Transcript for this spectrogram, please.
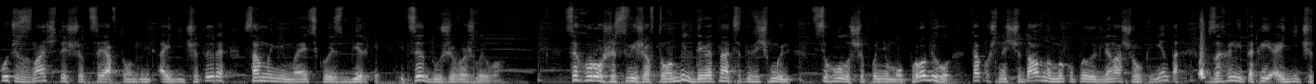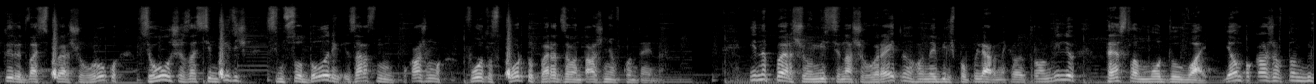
Хочу зазначити, що цей автомобіль ID4 саме німецької збірки, і це дуже важливо. Це хороший свіжий автомобіль, 19 тисяч миль всього лише по ньому пробігу. Також нещодавно ми купили для нашого клієнта взагалі такий ID4 21 року всього лише за 7700 доларів. І зараз ми покажемо фото спорту перед завантаженням в контейнер. І на першому місці нашого рейтингу найбільш популярних електромобілів Tesla Model Y. Я вам покажу автомобіль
